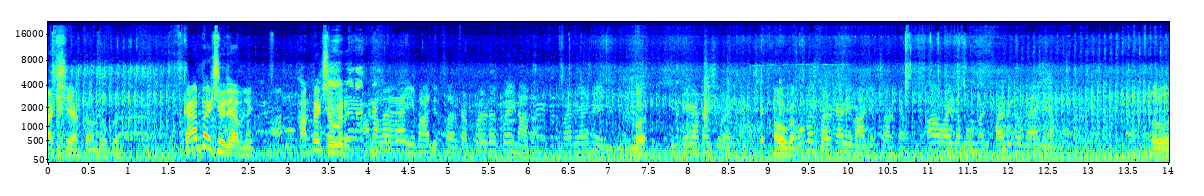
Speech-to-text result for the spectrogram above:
आठशे एक्कावन्न रुपये. काय अपेक्षा होती आपली? अपेक्षा वगैरे? आम्हाला नाही भाजप सरकार पडलंच पाहिजे ना आता. पर्याय नाही. बर. शिंदे गटाशिवाय हो का? सरकार आहे भाजप सरकार. हा वैजापूरमध्ये तर नाही बरोबर.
